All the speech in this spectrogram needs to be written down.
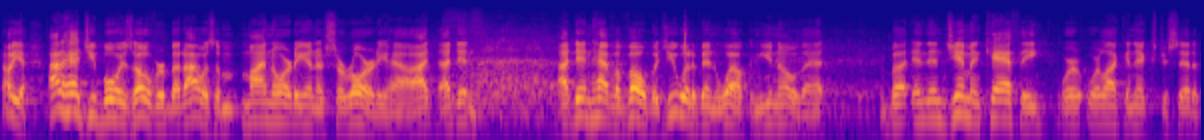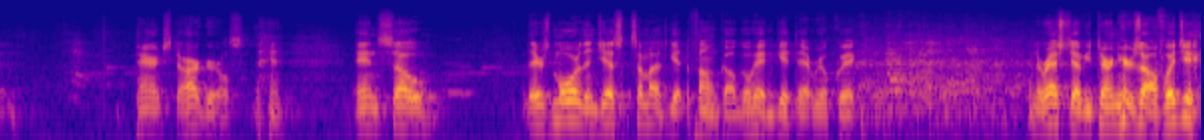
Oh, yeah. I'd had you boys over, but I was a minority in a sorority How I, I, didn't, I didn't have a vote, but you would have been welcome. You know that. But, and then Jim and Kathy were, were like an extra set of parents to our girls. and so there's more than just somebody's getting a phone call. Go ahead and get that real quick. and the rest of you turn yours off, would you?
